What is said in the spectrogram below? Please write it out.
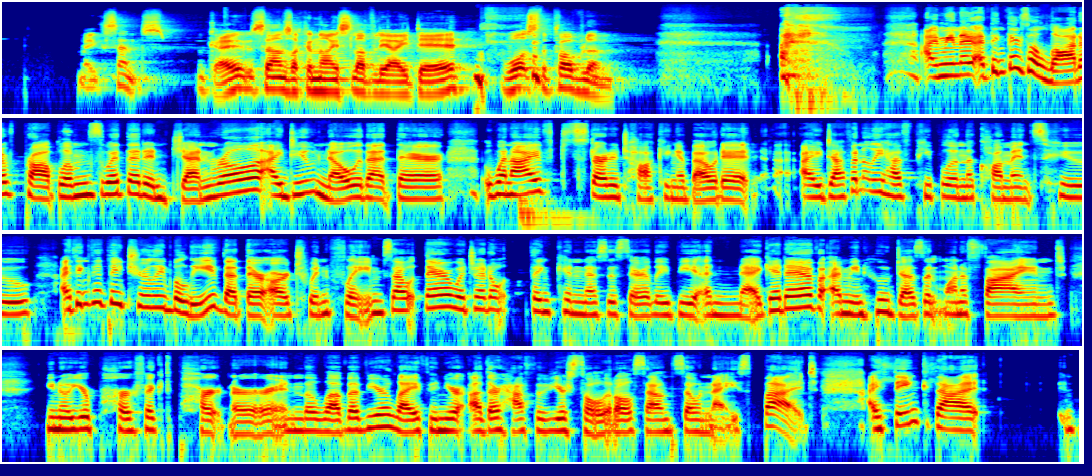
Makes sense. Okay, it sounds like a nice, lovely idea. What's the problem? I mean, I think there's a lot of problems with it in general. I do know that there, when I've started talking about it, I definitely have people in the comments who I think that they truly believe that there are twin flames out there, which I don't think can necessarily be a negative. I mean, who doesn't want to find, you know, your perfect partner and the love of your life and your other half of your soul? It all sounds so nice. But I think that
